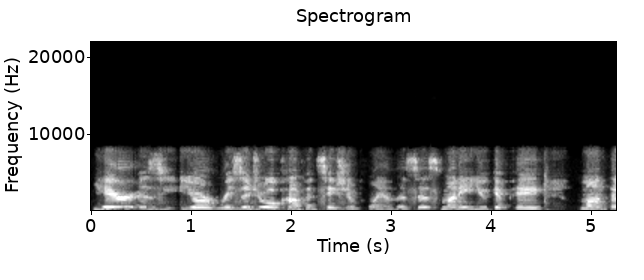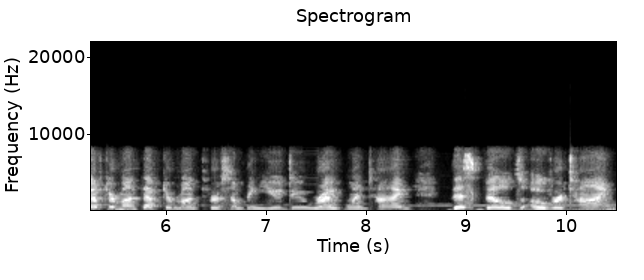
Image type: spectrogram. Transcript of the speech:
here is your residual compensation plan. This is money you get paid month after month after month for something you do right one time. This builds over time.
